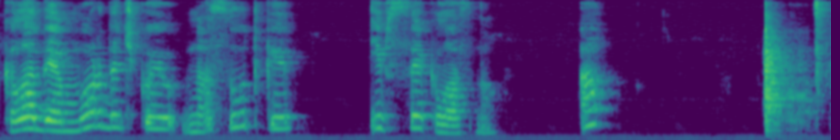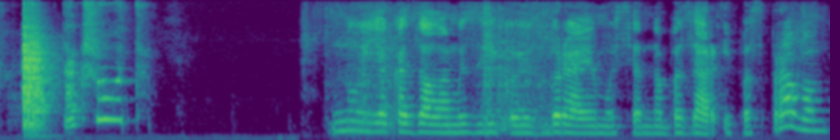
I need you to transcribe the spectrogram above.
кладемо мордочкою на сутки і все класно. А? Так що от. Ну, я казала, ми з Вікою збираємося на базар і по справам.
